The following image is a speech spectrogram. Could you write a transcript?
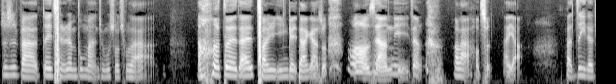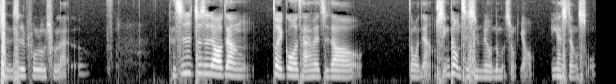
就是把对前任不满全部说出来啊，然后对再传语音给他，跟他说我好想你，这样好啦，好蠢，哎呀，把自己的城市铺露出来了。可是就是要这样醉过才会知道怎么讲，心痛其实没有那么重要，应该是这样说。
